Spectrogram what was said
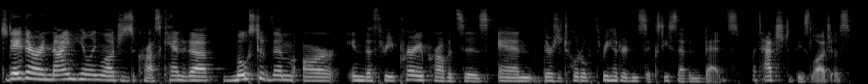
Today, there are nine healing lodges across Canada. Most of them are in the three prairie provinces, and there's a total of 367 beds attached to these lodges.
